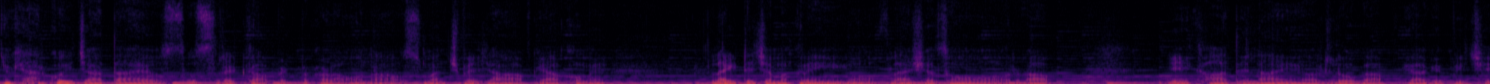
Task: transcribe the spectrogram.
क्योंकि हर कोई चाहता है उस उस रेड कार्पेट पर खड़ा होना, उस मंच पर जहाँ आपकी आँखों में लाइटें चमक रही हों, फ्लैशेस हों, और आप एक हाथ हिलाएँ और लोग आपके आगे पीछे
